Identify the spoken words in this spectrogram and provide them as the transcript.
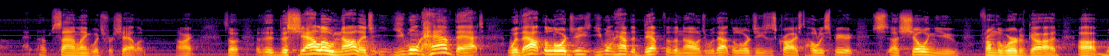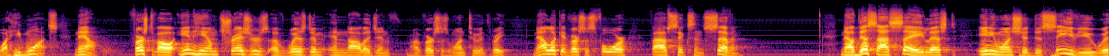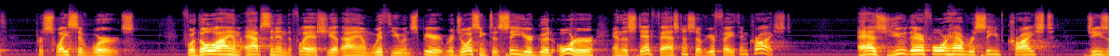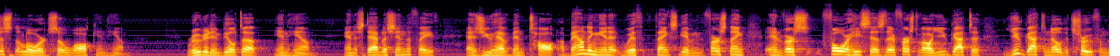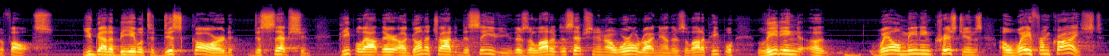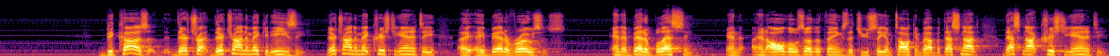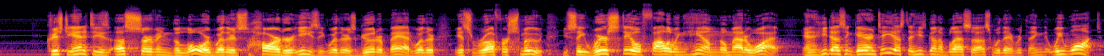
sign language for shallow. All right? So the, the shallow knowledge, you won't have that without the Lord Jesus. You won't have the depth of the knowledge without the Lord Jesus Christ, the Holy Spirit, uh, showing you from the Word of God uh, what He wants. Now, first of all, in Him treasures of wisdom and knowledge in uh, verses 1, 2, and 3. Now look at verses 4, 5, 6, and 7. Now, this I say, lest anyone should deceive you with persuasive words. For though I am absent in the flesh, yet I am with you in spirit, rejoicing to see your good order and the steadfastness of your faith in Christ. As you therefore have received Christ, Jesus the Lord, so walk in him, rooted and built up in him, and established in the faith as you have been taught, abounding in it with thanksgiving. The first thing in verse 4, he says there, first of all, you've got to, you've got to know the true from the false. You've got to be able to discard deception. People out there are going to try to deceive you. There's a lot of deception in our world right now. There's a lot of people leading uh, well meaning Christians away from Christ because they're, try, they're trying to make it easy. They're trying to make Christianity a, a bed of roses and a bed of blessing and, and all those other things that you see them talking about. But that's not, that's not Christianity. Christianity is us serving the Lord, whether it's hard or easy, whether it's good or bad, whether it's rough or smooth. You see, we're still following Him no matter what. And He doesn't guarantee us that He's going to bless us with everything that we want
